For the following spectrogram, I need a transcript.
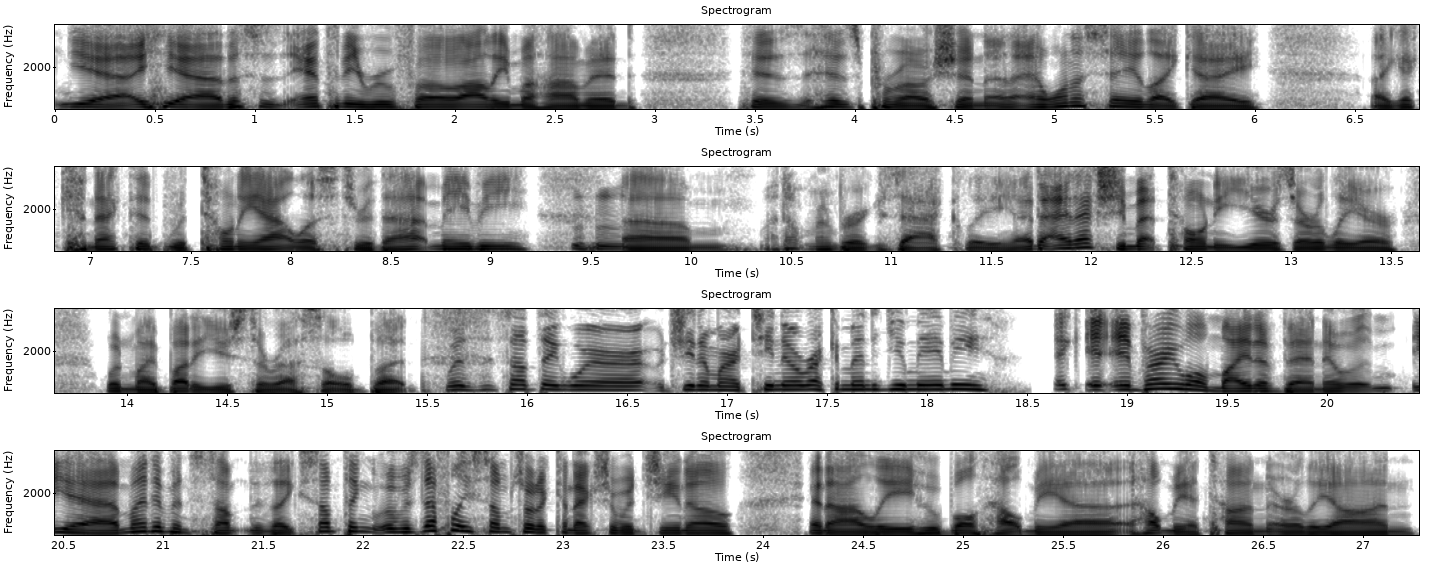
Yeah, yeah. This is Anthony Rufo, Ali Muhammad, his his promotion, and I want to say like I. I got connected with Tony Atlas through that, maybe. Mm-hmm. Um, I don't remember exactly. I'd, I'd, actually met Tony years earlier when my buddy used to wrestle, but was it something where Gino Martino recommended you? Maybe it, it, very well might have been. It was, yeah, it might have been something like something. It was definitely some sort of connection with Gino and Ali, who both helped me uh, helped me a ton early on.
